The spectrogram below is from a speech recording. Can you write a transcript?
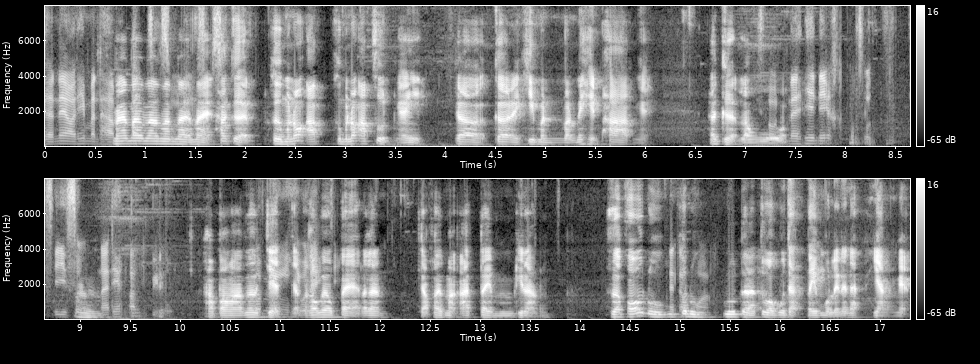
ชแนลที่มันทำไม่ไม่ไม่ไม่ไม่ไม่ถ้าเกิด คือมันต้องอัพ คือมันต้องอัพสุดไง ก็ ก็ในคลิปมัน มันไม่เห็นภาพไง ถ้าเกิดเราสุดในที่นี้สุดซีซูอืมนะที่เขาวิวเอาประมาณเวลเจ็ดก็ไม่แล้วก็เวลแปดแล้วกัน จะค่อยมาอัพเต็มทีหลังแล้วเขาดูไม่ต้ก็องดูห่วงดูแต่ละตัวกูจัดเต็มหมดเลยนั่นแหละอย่างเนี่ย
